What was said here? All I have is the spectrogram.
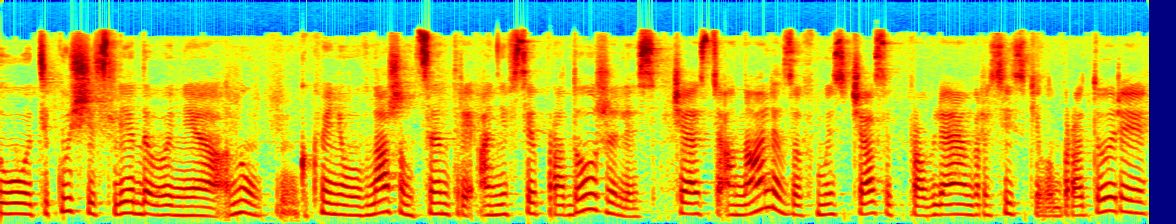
а, то текущие исследования, ну, как минимум в нашем центре, они все продолжились. Часть анализов мы сейчас отправляем в российские лаборатории,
